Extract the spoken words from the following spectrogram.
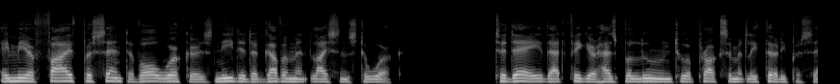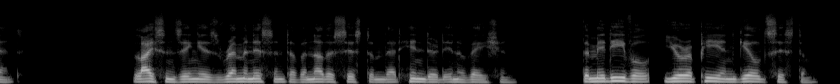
a mere 5% of all workers needed a government license to work. Today, that figure has ballooned to approximately 30%. Licensing is reminiscent of another system that hindered innovation the medieval European guild system.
